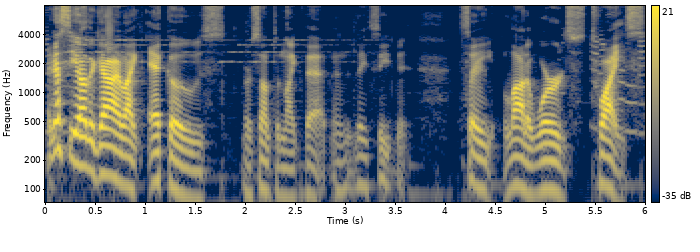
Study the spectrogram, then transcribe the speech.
I guess the other guy like echoes or something like that, and they see say a lot of words twice.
